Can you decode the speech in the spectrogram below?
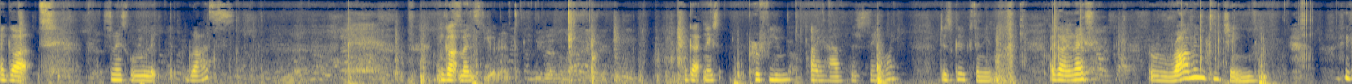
I got some nice lip gloss. I got men's deodorant. I got nice perfume. I have the same one. Just good because I need more. I got a nice ramen keychain.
